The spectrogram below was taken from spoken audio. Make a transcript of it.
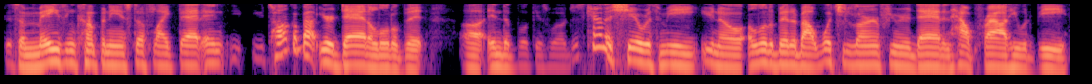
this amazing company and stuff like that. And you, you talk about your dad a little bit. Uh, in the book as well. Just kind of share with me, you know, a little bit about what you learned from your dad and how proud he would be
